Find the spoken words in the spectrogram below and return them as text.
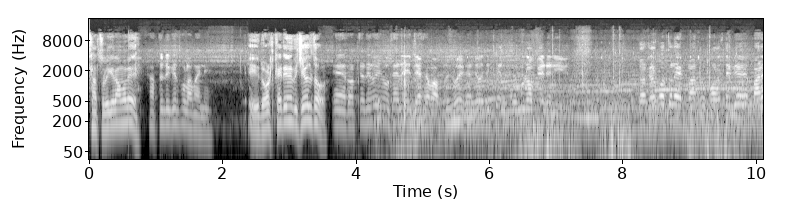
ছাত্রলীগের আমলে? ছাত্রলীগের পোলা পাইনি এই রড কাটে এনে বেঁচে তো? হ্যাঁ রড কেটে ওই ওখানে দেখা বাপরে ওইখান দেখছেন ওগুলো কেটে নিয়ে গেছে। সরকার পতন এক মাস পর থেকে মানে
